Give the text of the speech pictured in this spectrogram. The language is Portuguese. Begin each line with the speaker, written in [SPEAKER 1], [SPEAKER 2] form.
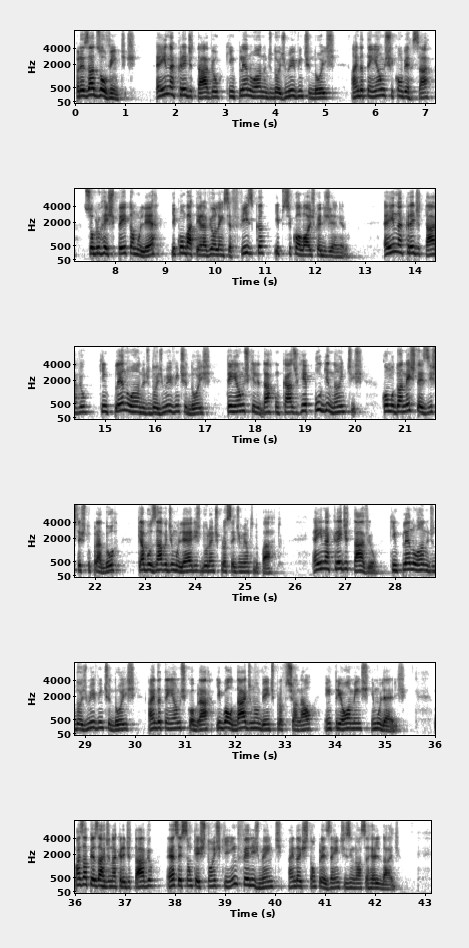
[SPEAKER 1] Prezados ouvintes, é inacreditável que em pleno ano de 2022 ainda tenhamos que conversar sobre o respeito à mulher e combater a violência física e psicológica de gênero. É inacreditável que em pleno ano de 2022 tenhamos que lidar com casos repugnantes como o do anestesista estuprador que abusava de mulheres durante o procedimento do parto. É inacreditável que em pleno ano de 2022 ainda tenhamos que cobrar igualdade no ambiente profissional entre homens e mulheres. Mas apesar de inacreditável, essas são questões que, infelizmente, ainda estão presentes em nossa realidade.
